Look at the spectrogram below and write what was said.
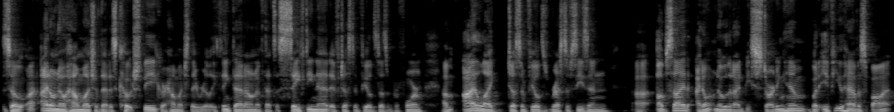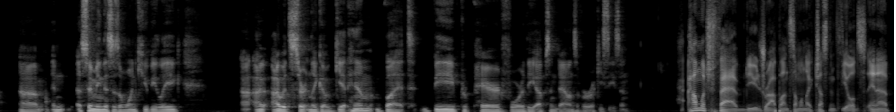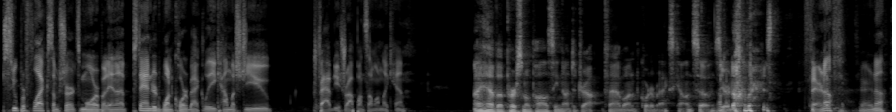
so I, I, don't know how much of that is coach speak or how much they really think that. I don't know if that's a safety net if Justin Fields doesn't perform. Um, I like Justin Fields' rest of season uh, upside. I don't know that I'd be starting him, but if you have a spot, um, and assuming this is a one QB league, I, I would certainly go get him, but be prepared for the ups and downs of a rookie season how much fab do you drop on someone like Justin Fields in a super flex? I'm sure it's more, but in a standard one quarterback league, how much do you fab do you drop on someone like him? I have a personal policy not to drop fab on quarterbacks, Callen. So zero dollars. Okay. Fair enough. Fair enough.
